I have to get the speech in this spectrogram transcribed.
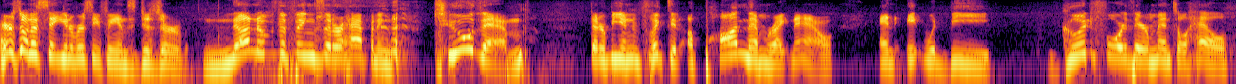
Arizona State University fans deserve none of the things that are happening to them that are being inflicted upon them right now. And it would be good for their mental health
